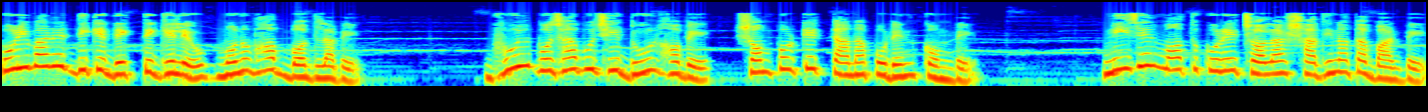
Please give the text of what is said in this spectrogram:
পরিবারের দিকে দেখতে গেলেও মনোভাব বদলাবে। ভুল বোঝাবুঝি দূর হবে, সম্পর্কের টানা পড়েন কমবে। নিজের মত করে চলার স্বাধীনতা বাড়বে।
